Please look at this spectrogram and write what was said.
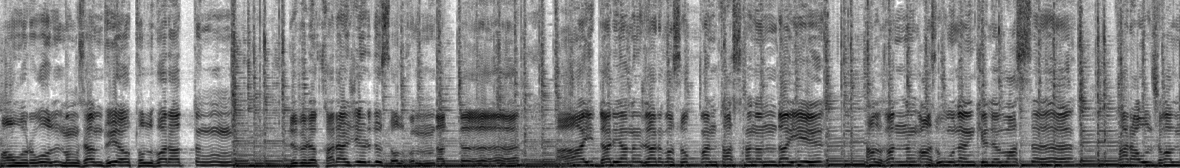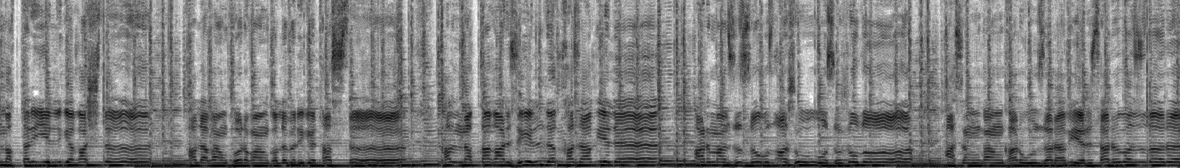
ауыр қол мың сан тұяқ тұлпар аттың дүбірі қара жерді солқындатты ай дарияның жарға соққан тасқынындай талғанның азуынан келіп асты қара ауылшы қалмақтар елге қашты қалаған қорған қылып бірге тасты қалмаққа қарсы келді қазақ елі армансыз соғыс ашу осы жолы асынған қару-жарақ ер сарбаздары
